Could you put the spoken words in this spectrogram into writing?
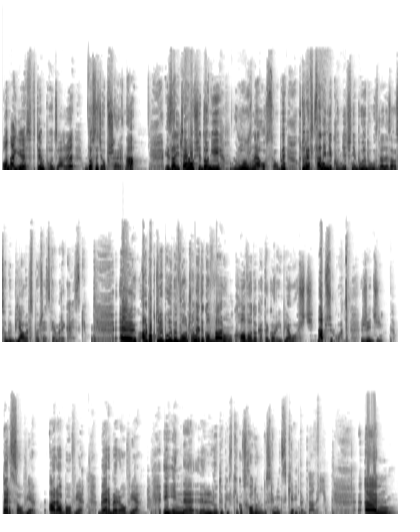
ona jest w tym podziale dosyć obszerna. I zaliczają się do niej różne osoby, które wcale niekoniecznie byłyby uznane za osoby białe w społeczeństwie amerykańskim. E, albo które byłyby włączone tylko warunkowo do kategorii białości. Na przykład Żydzi, Persowie, Arabowie, Berberowie i inne ludy Bliskiego Wschodu, ludy semickie itd. Um,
